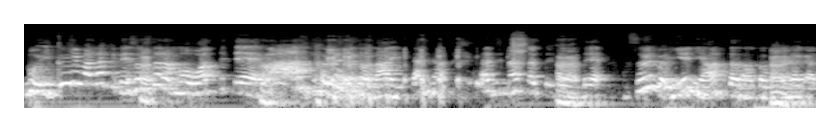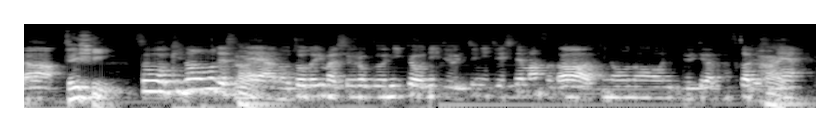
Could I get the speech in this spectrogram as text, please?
もう行く暇なくて、そしたらもう終わってて、いわー食べるのないみたいな感じになっちゃってたので、そういえば家にあったなと思いながら、ぜひ、そう、昨日もですね、はいあの、ちょうど今収録に今日21日してますが、昨日の11月20日ですね、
